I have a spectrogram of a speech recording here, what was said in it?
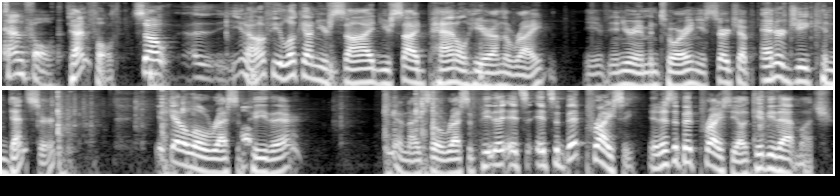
Tenfold. tenfold. So, uh, you know, if you look on your side, your side panel here on the right, in your inventory, and you search up energy condenser, you get a little recipe there. You get a nice little recipe. It's it's a bit pricey. It is a bit pricey. I'll give you that much.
